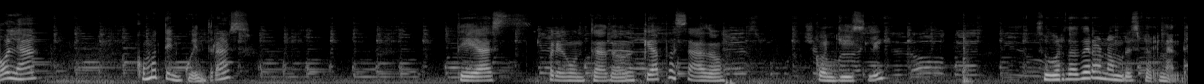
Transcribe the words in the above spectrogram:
hola. ¿Cómo te encuentras? ¿Te has preguntado qué ha pasado con Gisli? Su verdadero nombre es Fernanda.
